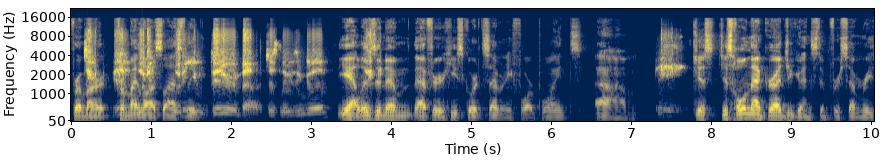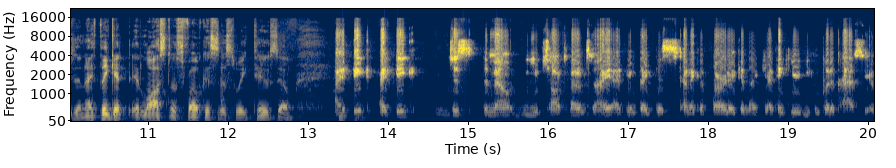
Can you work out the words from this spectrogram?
from our from my loss last week. What are you bitter about? Just losing to him? Yeah, losing him after he scored 74 points. Um, just just holding that grudge against him for some reason. I think it, it lost us focus this week too. So I think I think you've talked about him tonight, I think like this is kind of cathartic, and like I think you you can put it past you.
